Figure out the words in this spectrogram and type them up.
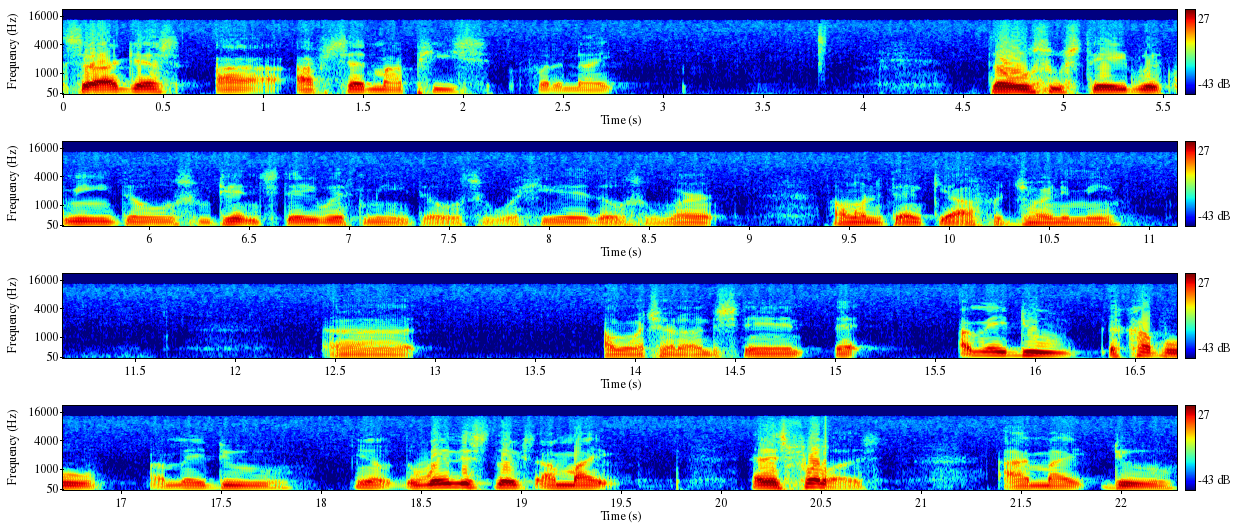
So I guess I, I've said my piece for the night. Those who stayed with me, those who didn't stay with me, those who were here, those who weren't, I want to thank y'all for joining me. Uh, I want y'all to understand that I may do a couple. I may do, you know, the way this looks. I might, and it's fun. Was I might do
